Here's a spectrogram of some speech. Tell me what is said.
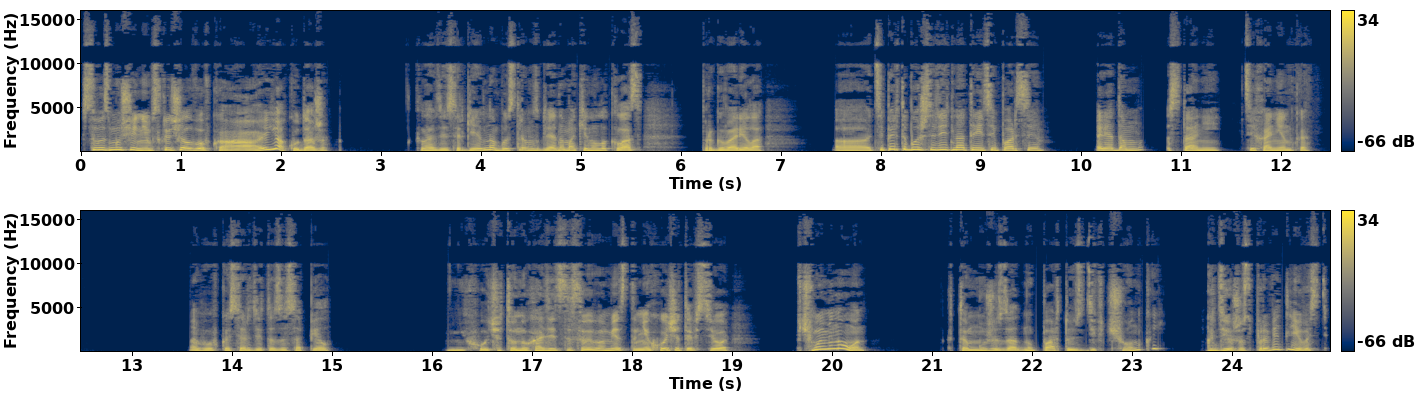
С возмущением вскричал Вовка. «А я куда же?» Клавдия Сергеевна быстрым взглядом окинула класс. Проговорила. «А, «Теперь ты будешь сидеть на третьей партии, рядом с Таней Тихоненко». Вовка сердито засопел. «Не хочет он уходить со своего места, не хочет и все. Почему именно он? К тому же за одну парту с девчонкой? Где же справедливость?»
